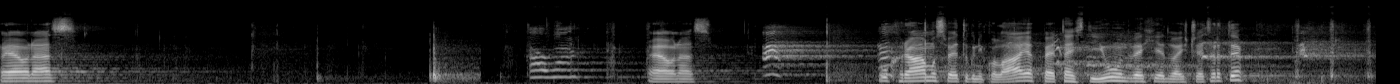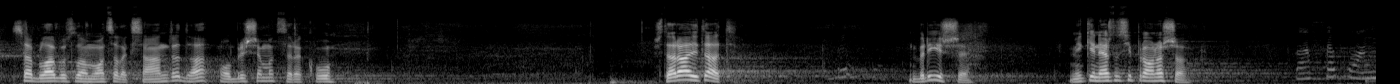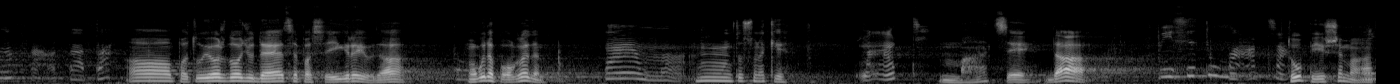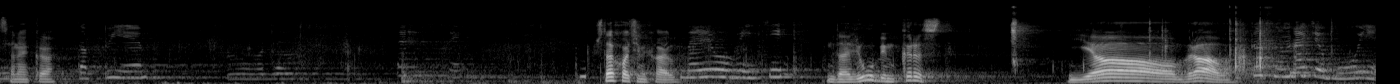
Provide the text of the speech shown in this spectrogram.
Evo nas. Evo nas. U hramu Svetog Nikolaja, 15. jun 2024. Sa blagoslovom oca Aleksandra da obrišemo crkvu. Šta radi tat? Briše. Miki, nešto si pronašao? Sad se ponosao, tata. A, pa tu još dođu deca pa se igraju, da. Mogu da pogledam? Tamo. Hmm, to su neke Mati. mace. Da, Piše tu maca. tu piše maca neka. Da pijem. Ovdje. Šta hoće Mihajlo? Da ljubim. Da ljubim krst. Jao, bravo. To su neke boje.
